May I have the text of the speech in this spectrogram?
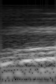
Uou!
